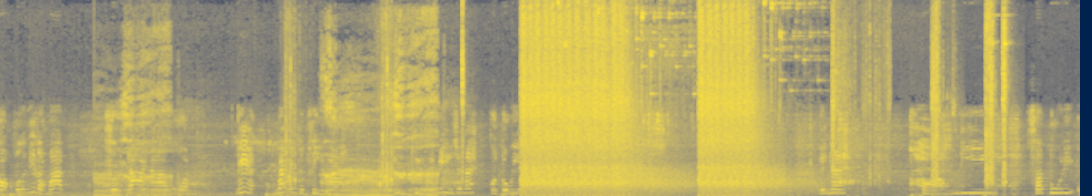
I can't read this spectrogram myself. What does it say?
กล่องปืนที่สามารถเสิร์ฟได้นะครับทุกคนนี่แม่เอ็มสิบสี่มาถือเป็นนี่อยู่ใช่ไหมกดตัววีครับเป็นไง ของดีสตูดิโอ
